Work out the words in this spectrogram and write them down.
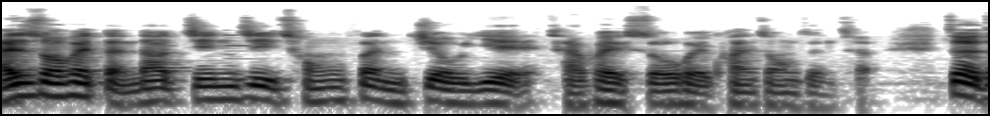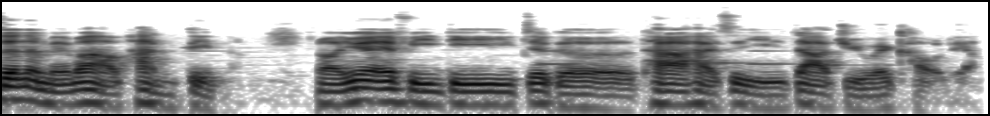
还是说会等到经济充分就业才会收回宽松政策？这个真的没办法判定啊，因为 FED 这个它还是以大局为考量，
